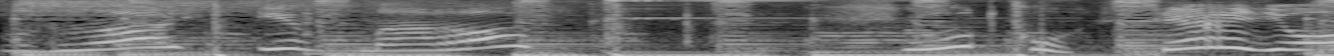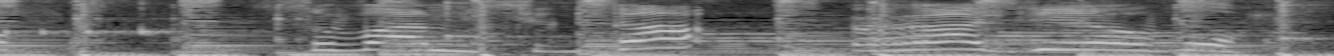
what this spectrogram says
В зной и в мороз шутку серьез. С вами всегда Радио ВОЗ.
